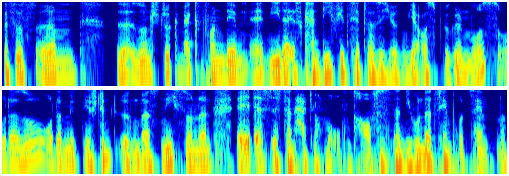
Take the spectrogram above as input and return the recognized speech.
es ist ähm, so ein Stück weg von dem, äh, nee, da ist kein Defizit, was ich irgendwie ausbügeln muss oder so, oder mit mir stimmt irgendwas nicht, sondern äh, das ist dann halt nochmal oben drauf. Das sind dann die 110 Prozent, ne?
